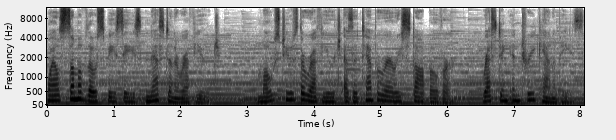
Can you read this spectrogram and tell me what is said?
While some of those species nest in the refuge, most use the refuge as a temporary stopover, resting in tree canopies.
